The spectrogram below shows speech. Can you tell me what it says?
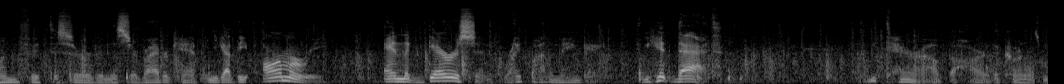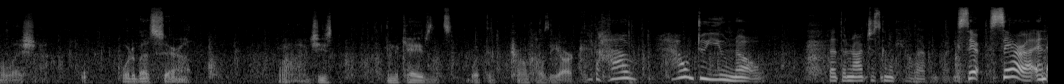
unfit to serve in this survivor camp, and you got the armory and the garrison right by the main gate. If we hit that, we tear out the heart of the colonel's militia. What about Sarah? Well, she's in the caves. It's what the colonel calls the Ark. How, how do you know that they're not just gonna kill everybody? Sa- Sarah and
